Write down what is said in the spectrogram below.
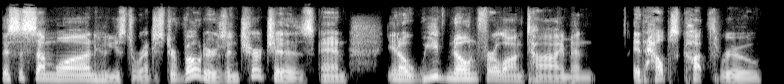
This is someone who used to register voters in churches, and you know we've known for a long time, and it helps cut through,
